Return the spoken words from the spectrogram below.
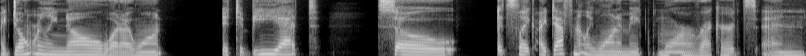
I don't really know what I want it to be yet. So it's like I definitely want to make more records and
